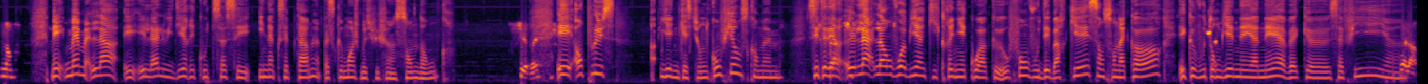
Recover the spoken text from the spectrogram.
Non. Mais même là, et, et là, lui dire, écoute, ça c'est inacceptable parce que moi je me suis fait un sang d'encre. C'est vrai. Et en plus, il y a une question de confiance quand même. C'est-à-dire, Bah, là, là, on voit bien qu'il craignait quoi? Que au fond, vous débarquiez sans son accord et que vous tombiez nez à nez avec euh, sa fille? Voilà.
